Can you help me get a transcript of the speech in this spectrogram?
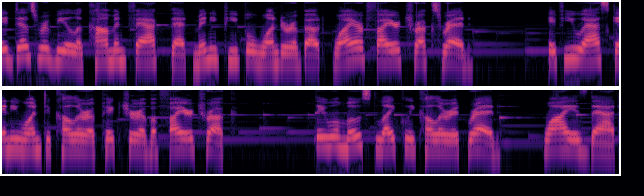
It does reveal a common fact that many people wonder about, why are fire trucks red? If you ask anyone to color a picture of a fire truck, they will most likely color it red. Why is that?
